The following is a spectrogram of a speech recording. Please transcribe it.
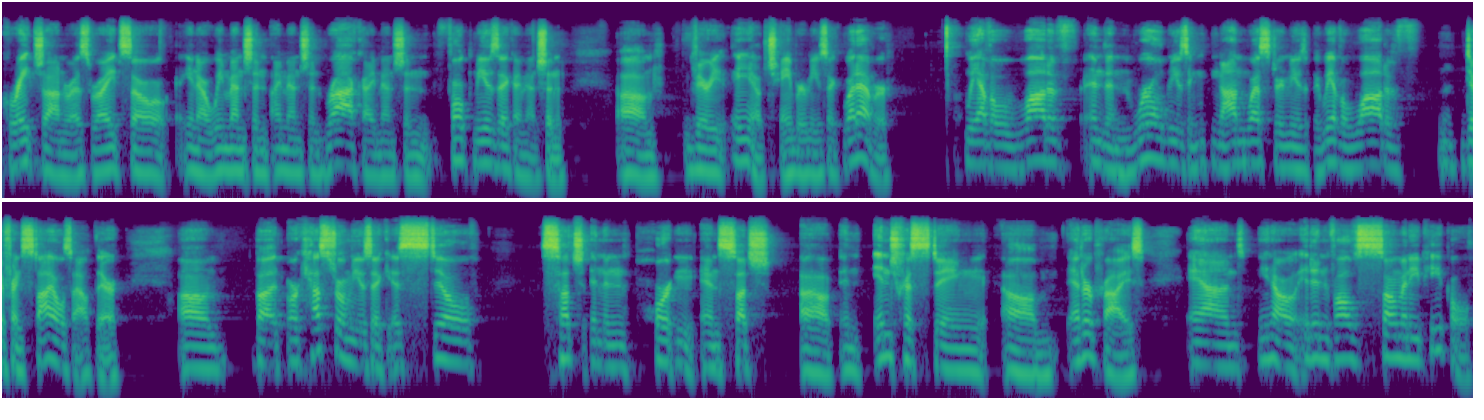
great genres, right? So, you know, we mentioned, I mentioned rock, I mentioned folk music, I mentioned um, very, you know, chamber music, whatever. We have a lot of, and then world music, non Western music, we have a lot of different styles out there. Um, but orchestral music is still such an important and such uh, an interesting um, enterprise. And, you know, it involves so many people.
